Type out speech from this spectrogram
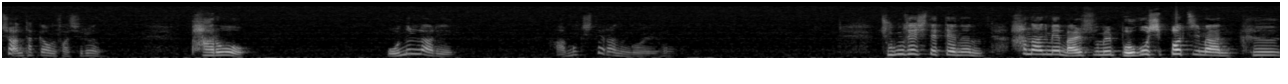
아주 안타까운 사실은 바로 오늘날이 암흑시대라는 거예요. 중세 시대 때는 하나님의 말씀을 보고 싶었지만 그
